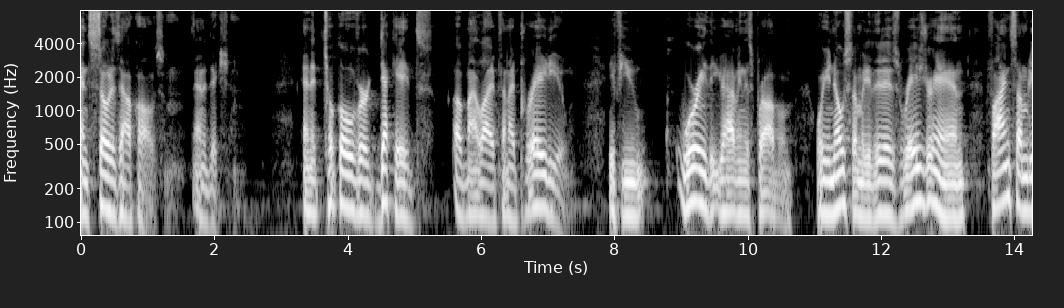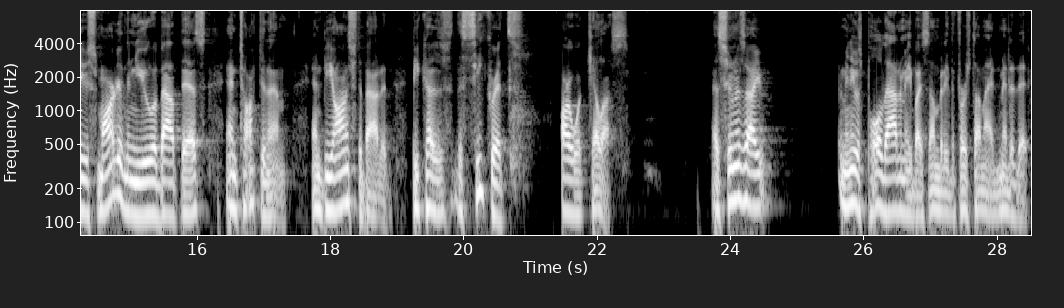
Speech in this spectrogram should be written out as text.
And so does alcoholism and addiction. And it took over decades of my life. And I pray to you, if you worry that you're having this problem, or you know somebody that is, raise your hand, find somebody who's smarter than you about this, and talk to them and be honest about it. Because the secrets are what kill us. As soon as I, I mean, he was pulled out of me by somebody the first time I admitted it,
